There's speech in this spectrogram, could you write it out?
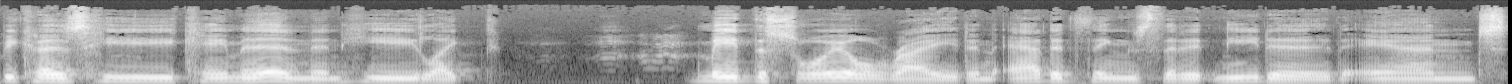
because he came in and he like made the soil right and added things that it needed and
